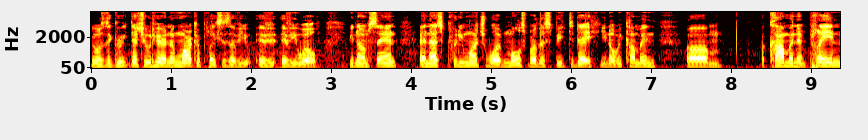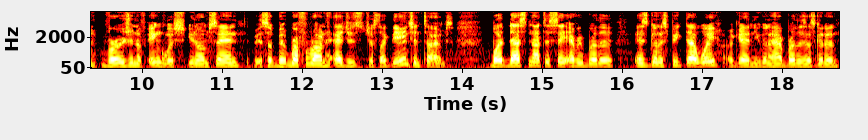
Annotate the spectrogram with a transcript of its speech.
It was the Greek that you would hear in the marketplaces, if you if, if you will. You know what I'm saying? And that's pretty much what most brothers speak today. You know, we come in um, a common and plain version of English. You know what I'm saying? It's a bit rough around the edges, just like the ancient times. But that's not to say every brother is gonna speak that way. Again, you're gonna have brothers that's gonna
